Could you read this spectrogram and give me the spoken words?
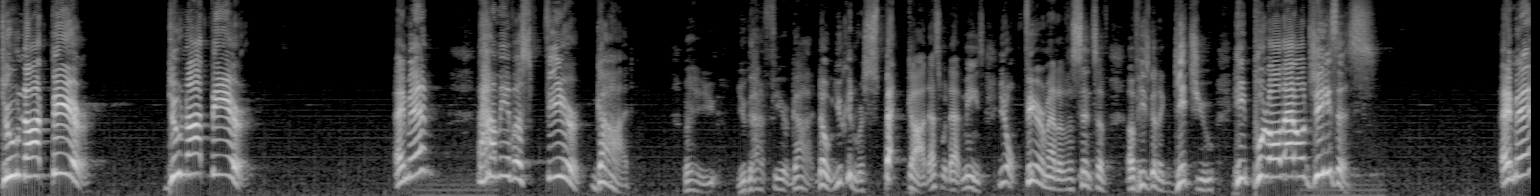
do not fear. Do not fear. Amen? How many of us fear God? You, you got to fear God. No, you can respect God. That's what that means. You don't fear him out of a sense of, of he's going to get you. He put all that on Jesus. Amen?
